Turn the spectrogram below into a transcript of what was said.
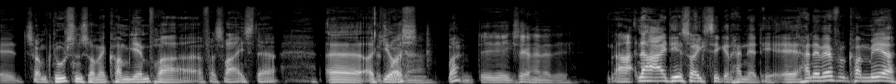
Uh, Tom Knudsen, som er kommet hjem fra, fra Schweiz der. Uh, og det de også... Hvad? Det er ikke sikkert, han er det. Nej, nej, det er så ikke sikkert, han er det. Uh, han er i hvert fald kommet mere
